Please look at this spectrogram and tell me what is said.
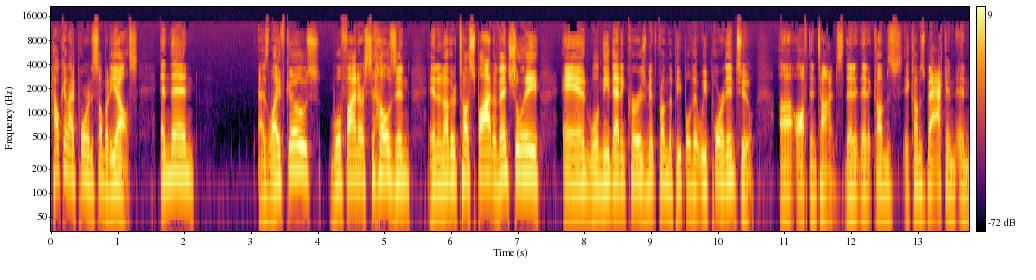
How can I pour into somebody else? And then as life goes, we'll find ourselves in, in another tough spot eventually, and we'll need that encouragement from the people that we poured into. Uh, oftentimes that it, that it comes it comes back and and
